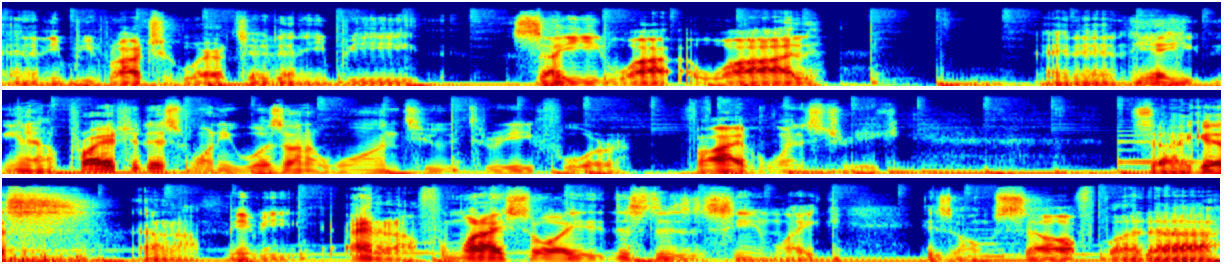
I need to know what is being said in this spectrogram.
and then he beat Roger Huerta, then he beat Saad Awad, and then yeah, he you know prior to this one he was on a one, two, three, four, five win streak. So I guess I don't know. Maybe I don't know. From what I saw, this doesn't seem like his own self, but uh,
